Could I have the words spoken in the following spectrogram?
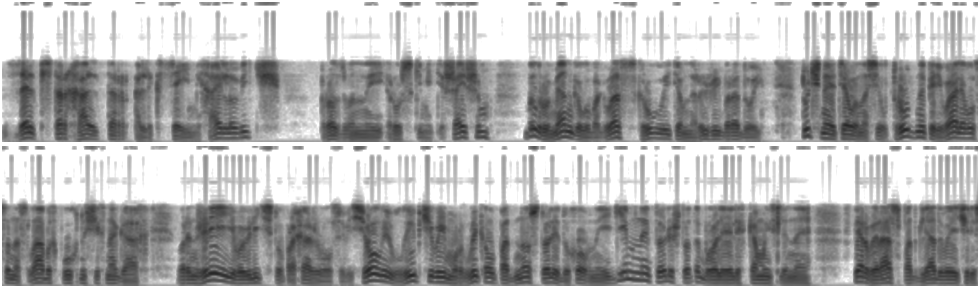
Selbsterhalter Алексей Михайлович, прозванный русскими тишайшим, был румян, голубоглаз, с круглой темно-рыжей бородой. Тучное тело носил трудно, переваливался на слабых пухнущих ногах. В оранжерее его величество прохаживался веселый, улыбчивый, мурлыкал под нос то ли духовные гимны, то ли что-то более легкомысленное — первый раз, подглядывая через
